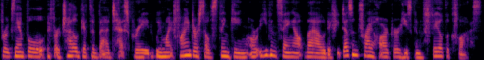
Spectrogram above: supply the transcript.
For example, if our child gets a bad test grade, we might find ourselves thinking or even saying out loud, if he doesn't try harder, he's going to fail the class.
